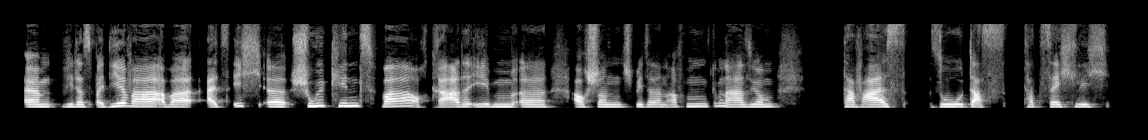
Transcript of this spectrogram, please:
ähm, wie das bei dir war, aber als ich äh, Schulkind war, auch gerade eben äh, auch schon später dann auf dem Gymnasium, da war es so, dass tatsächlich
